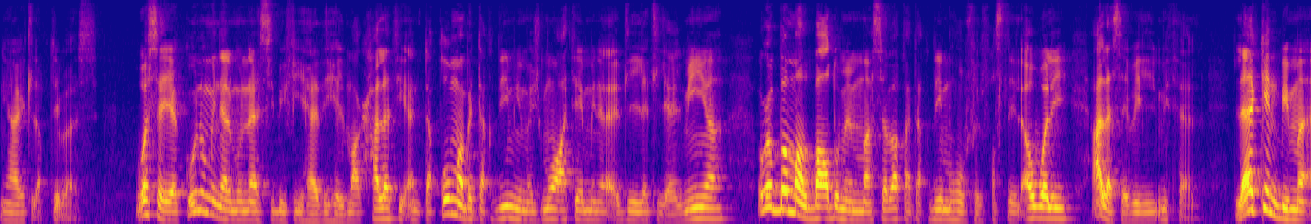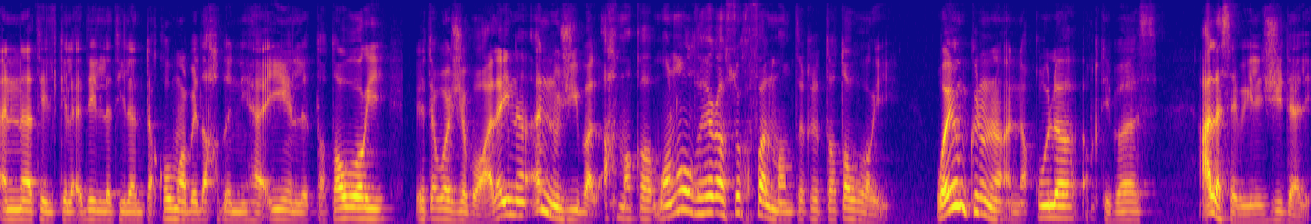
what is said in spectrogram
نهاية الاقتباس. وسيكون من المناسب في هذه المرحلة أن تقوم بتقديم مجموعة من الأدلة العلمية ربما البعض مما سبق تقديمه في الفصل الأول على سبيل المثال. لكن بما أن تلك الأدلة لن تقوم بدحض نهائي للتطور يتوجب علينا أن نجيب الأحمق ونظهر سخف المنطق التطوري. ويمكننا أن نقول اقتباس على سبيل الجدال.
